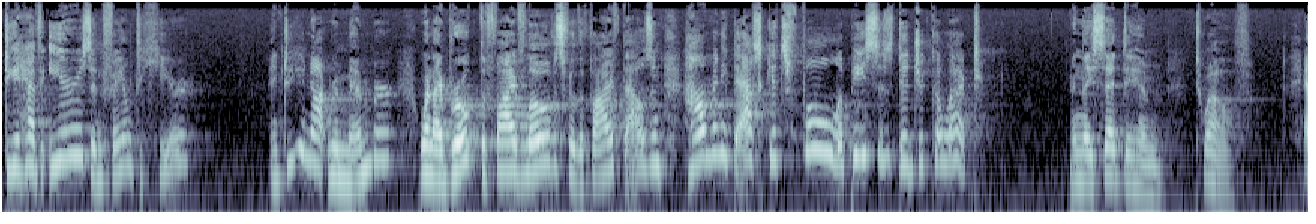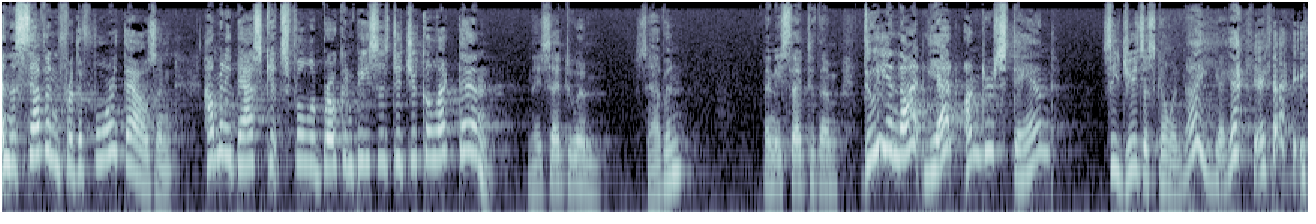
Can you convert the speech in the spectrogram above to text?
Do you have ears and fail to hear? And do you not remember when I broke the five loaves for the five thousand? How many baskets full of pieces did you collect? And they said to him, Twelve. And the seven for the four thousand? How many baskets full of broken pieces did you collect then? And they said to him, Seven. Then he said to them, Do you not yet understand? See Jesus going, ay, ay, ay, ay.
